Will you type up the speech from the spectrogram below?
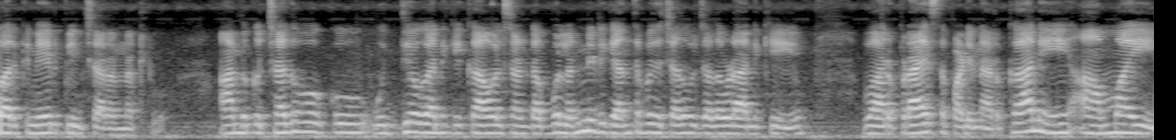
వారికి నేర్పించారన్నట్లు. ఆమెకు చదువుకు ఉద్యోగానికి కావాల్సిన డబ్బులన్నిటికీ అంత పెద్ద చదువు చదవడానికి వారు ప్రయాసపడినారు. కానీ ఆ అమ్మాయి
